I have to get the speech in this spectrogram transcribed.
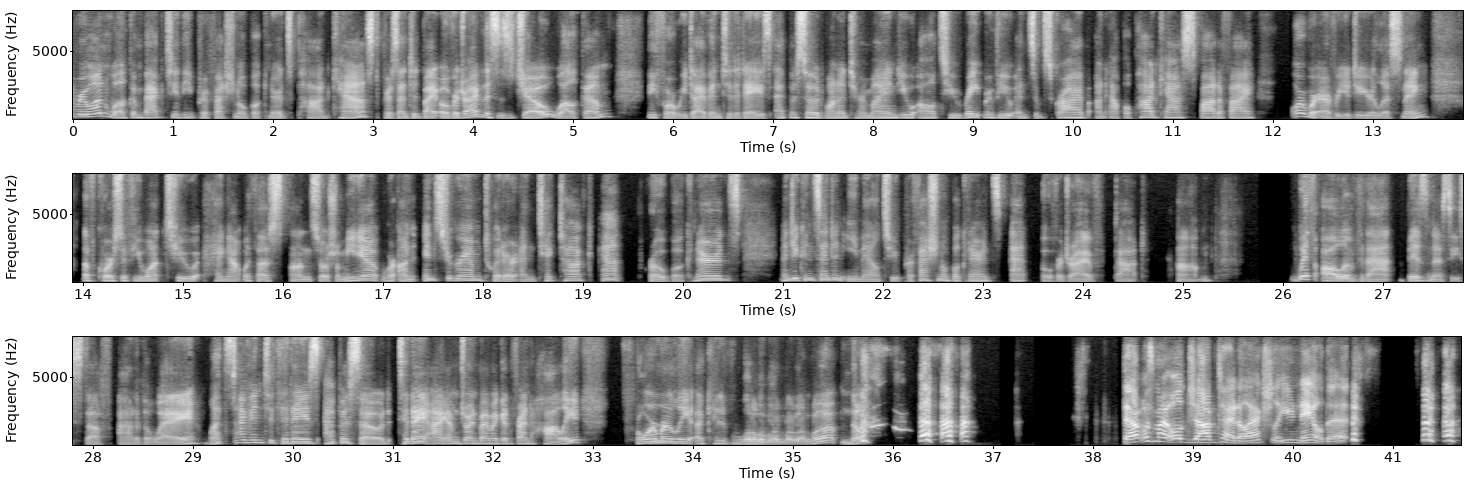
Everyone, welcome back to the Professional Book Nerds podcast presented by Overdrive. This is Joe. Welcome. Before we dive into today's episode, wanted to remind you all to rate, review, and subscribe on Apple Podcasts, Spotify, or wherever you do your listening. Of course, if you want to hang out with us on social media, we're on Instagram, Twitter, and TikTok at ProBookNerds, and you can send an email to professionalbooknerds at overdrive.com with all of that businessy stuff out of the way, let's dive into today's episode. Today, I am joined by my good friend Holly, formerly a kid. Nope. that was my old job title. Actually, you nailed it.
